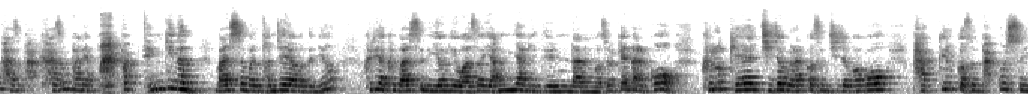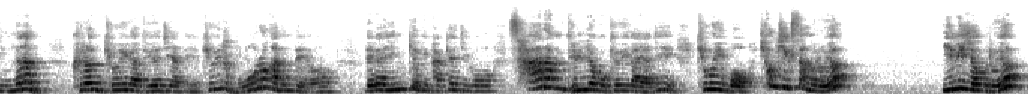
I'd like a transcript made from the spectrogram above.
가슴판에 팍팍 댕기는 말씀을 던져야 하거든요. 그래야 그 말씀이 여기에 와서 양약이 된다는 것을 깨닫고 그렇게 지적을 할 것은 지적하고 바뀔 것은 바꿀 수 있는 그런 교회가 되어져야 돼요. 교회를 뭐로 가는데요? 내가 인격이 바뀌어지고 사람 되려고 교회 가야지 교회 뭐 형식상으로요? 임의적으로요?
